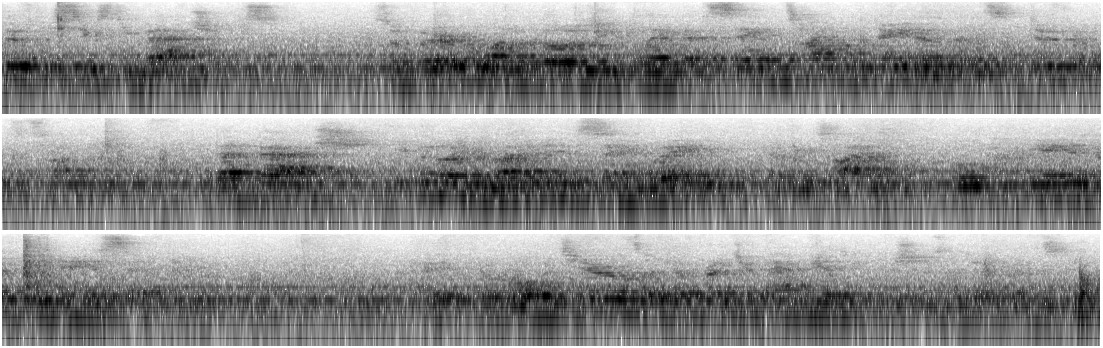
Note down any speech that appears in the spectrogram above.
50, 60 batches. So for every one of those, you collect that same type of data, but it's different. It's not that batch, even though you run it in the same way every time, will create a different data set for you. Okay? Your raw materials are different, your ambient conditions are different.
